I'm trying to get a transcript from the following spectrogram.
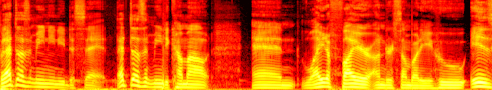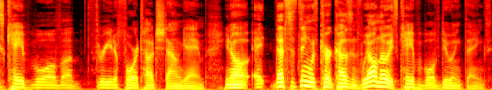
But that doesn't mean you need to say it. That doesn't mean to come out and light a fire under somebody who is capable of a three to four touchdown game. You know, it, that's the thing with Kirk Cousins. We all know he's capable of doing things.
